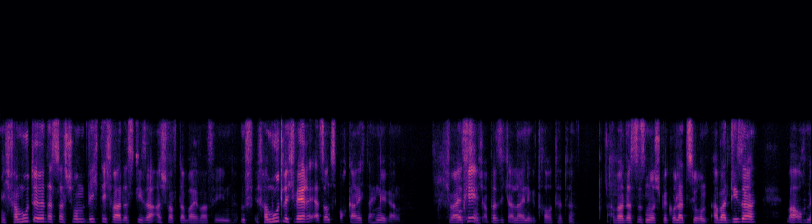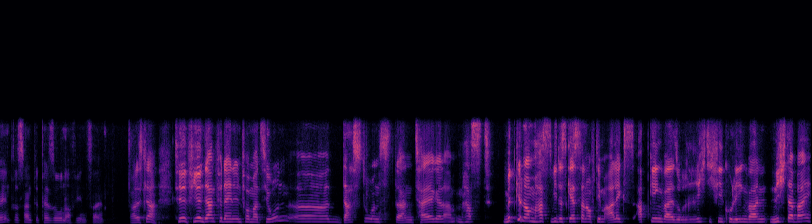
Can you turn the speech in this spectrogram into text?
Ich vermute, dass das schon wichtig war, dass dieser Aschraf dabei war für ihn. Und vermutlich wäre er sonst auch gar nicht dahin gegangen. Ich weiß okay. nicht, ob er sich alleine getraut hätte. Aber das ist nur Spekulation. Aber dieser war auch eine interessante Person auf jeden Fall. Alles klar. Till, vielen Dank für deine Informationen, äh, dass du uns dann teilgenommen hast, mitgenommen hast, wie das gestern auf dem Alex abging, weil so richtig viele Kollegen waren nicht dabei.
